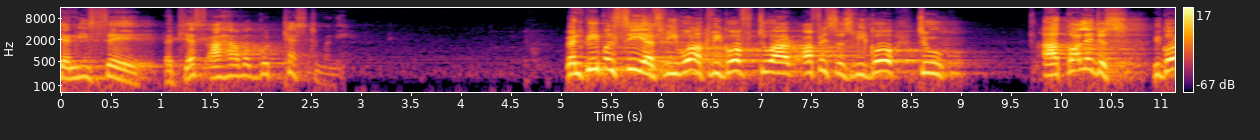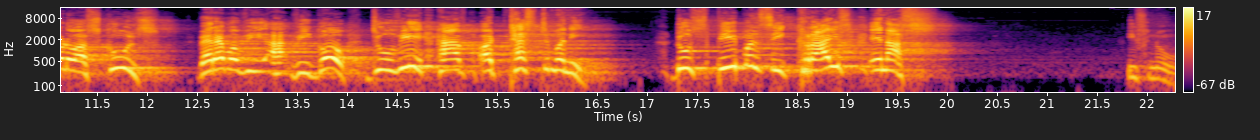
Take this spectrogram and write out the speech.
can we say that, yes, I have a good testimony? When people see us, we work, we go to our offices, we go to our colleges, we go to our schools, wherever we, uh, we go, do we have a testimony? Do people see Christ in us? If no,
